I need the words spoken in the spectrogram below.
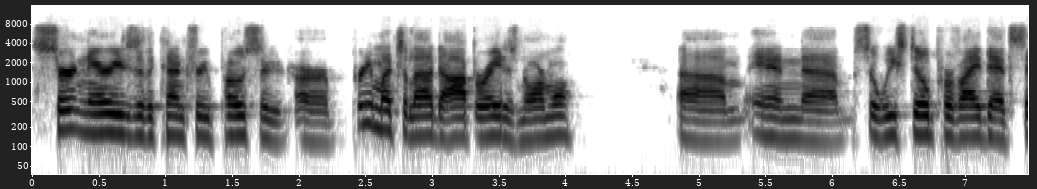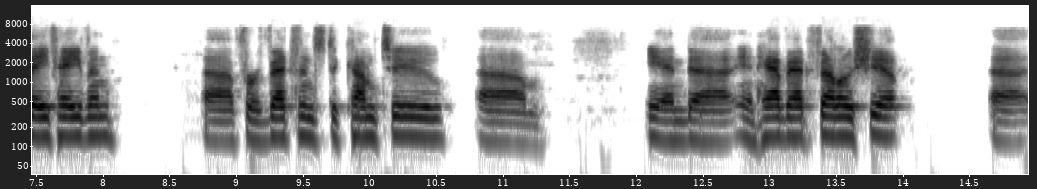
certain areas of the country, posts are, are pretty much allowed to operate as normal. Um, and uh, so we still provide that safe haven uh, for veterans to come to um, and uh, and have that fellowship. Uh,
